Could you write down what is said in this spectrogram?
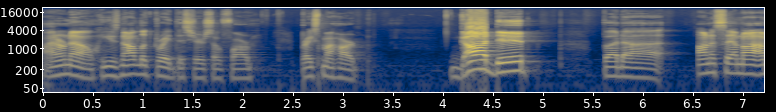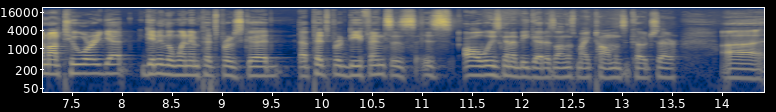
I don't know. He's not looked great this year so far. Breaks my heart. God did. But uh, honestly, I'm not. I'm not too worried yet. Getting the win in Pittsburgh's good. That Pittsburgh defense is is always going to be good as long as Mike Tomlin's the coach there. Uh,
